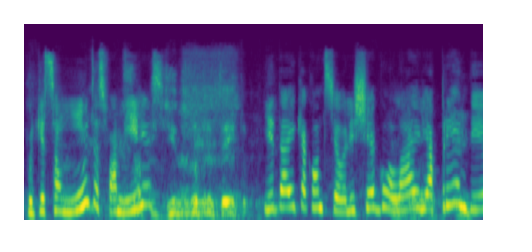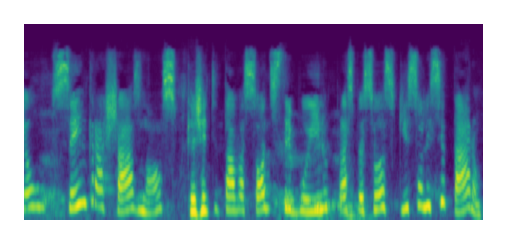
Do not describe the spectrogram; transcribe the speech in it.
porque são muitas famílias. Só pedido do prefeito. E daí o que aconteceu? Ele chegou lá, ele apreendeu 100 crachás nossos, que a gente estava só distribuindo para as pessoas que solicitaram.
